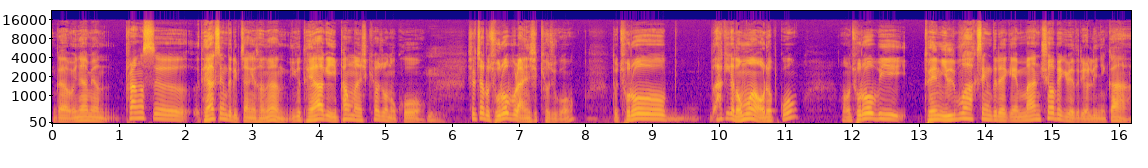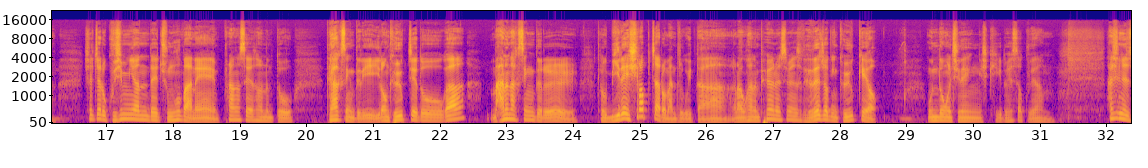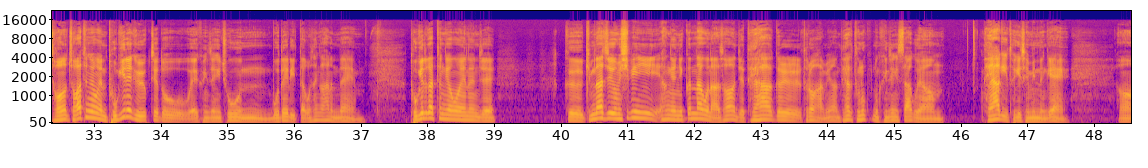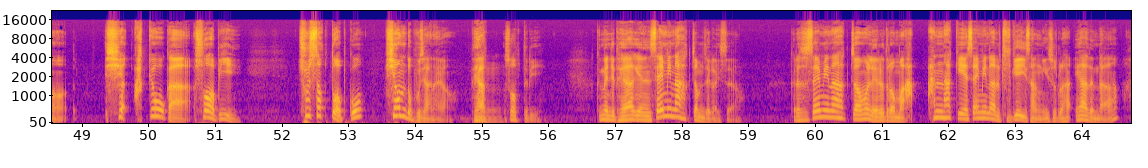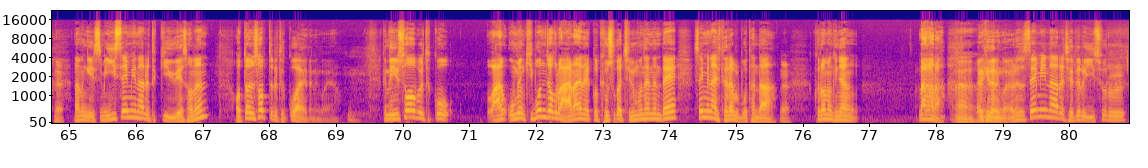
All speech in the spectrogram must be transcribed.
그러니까 왜냐하면 프랑스 대학생들 입장에서는 이거 대학에 입학만 시켜줘 놓고 음. 실제로 졸업을 안 시켜주고 또 졸업하기가 너무 어렵고 어, 졸업이 된 일부 학생들에게만 취업의 기회들이 열리니까 실제로 90년대 중후반에 프랑스에서는 또 대학생들이 이런 교육 제도가 많은 학생들을 결국 미래 실업자로 만들고 있다라고 하는 표현을 쓰면서 대대적인 교육 개혁 운동을 진행시키기도 했었고요. 사실 이제 저, 저 같은 경우에는 독일의 교육 제도에 굉장히 좋은 모델이 있다고 생각하는데 독일 같은 경우에는 이제 그 김나지움 12학년이 끝나고 나서 이제 대학을 들어가면 대학 등록금도 굉장히 싸고요. 대학이 되게 재밌는 게 어, 시, 학교가 수업이 출석도 없고 시험도 보지 않아요. 대학 음. 수업들이. 근데 이제 대학에는 세미나 학점제가 있어요. 그래서 세미나 학점을 예를 들어 뭐 한 학기에 세미나를 두 개 이상 이수를 하- 해야 된다라는 네. 게 있으면 이 세미나를 듣기 위해서는 어떤 수업들을 듣고 와야 되는 거예요. 근데 이 수업을 듣고 와, 오면 기본적으로 알아야 될 걸 교수가 질문했는데 세미나에 대답을 못 한다. 네. 그러면 그냥 나가라. 예. 이렇게 되는 거예요. 그래서 세미나를 제대로 이수를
